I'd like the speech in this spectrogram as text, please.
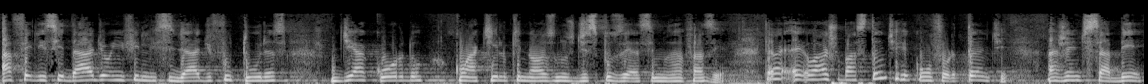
a felicidade ou infelicidade futuras de acordo com aquilo que nós nos dispuséssemos a fazer. Então, eu acho bastante reconfortante a gente saber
